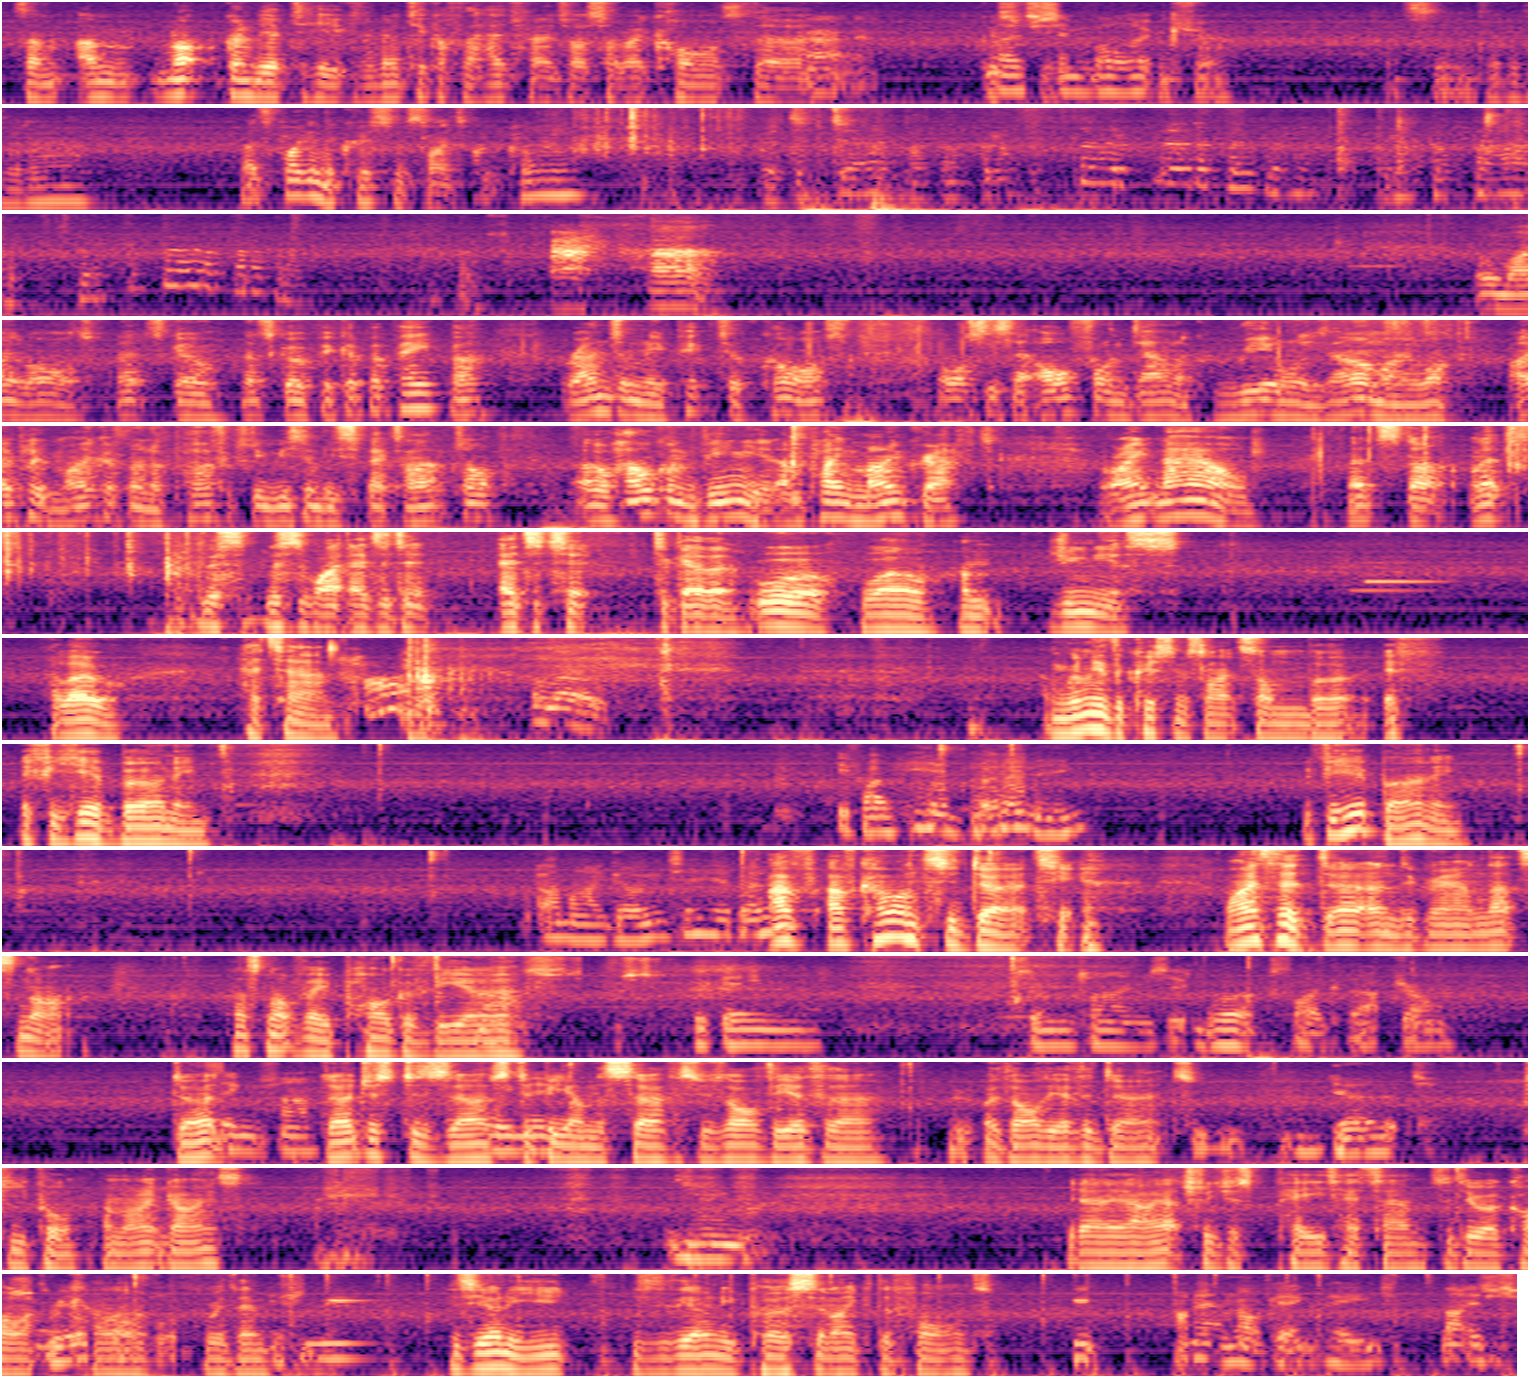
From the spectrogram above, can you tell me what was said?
so I'm, I'm not going to be able to hear because I'm going to take off the headphones whilst I record the Alright, that's symbolic. picture. Let's see. Da-da-da-da. Let's plug in the Christmas lights quickly. Aha. Oh my lord, let's go. Let's go pick up a paper. Randomly picked, of course. This? They're all falling down like really. Oh my lord. I played Minecraft on a perfectly reasonably spec laptop. Oh, how convenient. I'm playing Minecraft right now. Let's start. Let's. This this is why I edit it. Edit it together. Whoa, wow. I'm genius. Hello. Hetam. Hi. Hello. I'm gonna leave the Christmas lights on, but if if you hear burning, If I hear burning, if you hear burning, am I going to hear burning? I've I've come onto dirt here. Why is there dirt underground? That's not that's not very pog of the earth. The game, sometimes it works like that, John. Dirt dirt just deserves We to be on the surface with all the other with all the other dirt mm-hmm. Dirt. people. Am I right, guys? You. Yeah, yeah. I actually just paid Hetam to do a collab, collab with him. He's the only he's the only person I could afford. I am not getting paid. That is.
